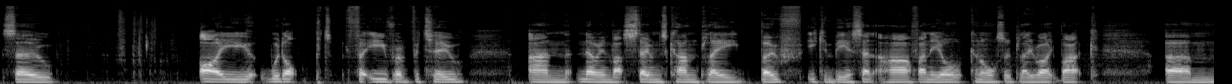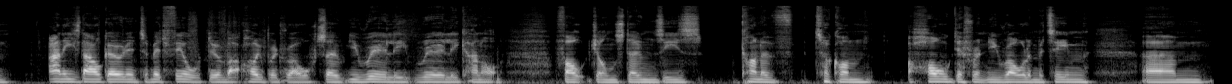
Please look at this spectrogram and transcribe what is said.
So I would opt for either of the two, and knowing that Stones can play both, he can be a centre half and he can also play right back. Um, and he's now going into midfield doing that hybrid role. So you really, really cannot fault John Stones. He's kind of took on a whole different new role in the team. Um,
